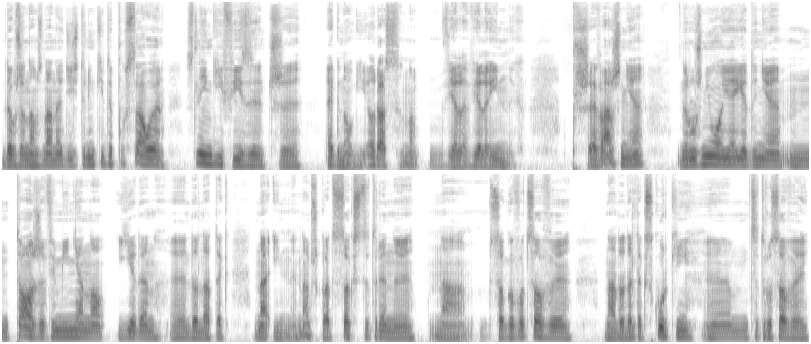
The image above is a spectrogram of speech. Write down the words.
dobrze nam znane dziś drinki typu sour, slingi, fizy czy eggnogi oraz no, wiele, wiele innych. Przeważnie różniło je jedynie mm, to, że wymieniano jeden e, dodatek na inny. Na przykład sok z cytryny na sok owocowy, na dodatek skórki cytrusowej,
